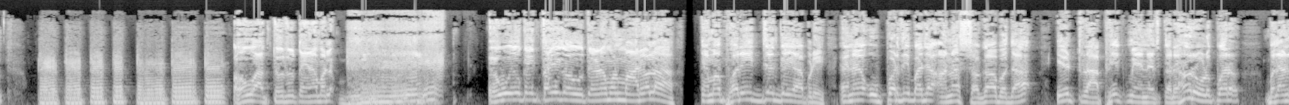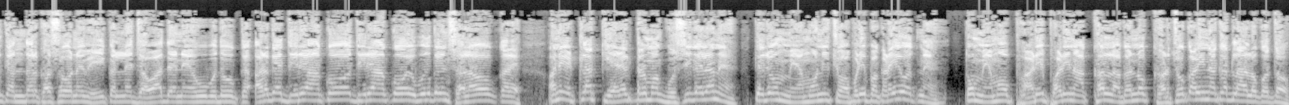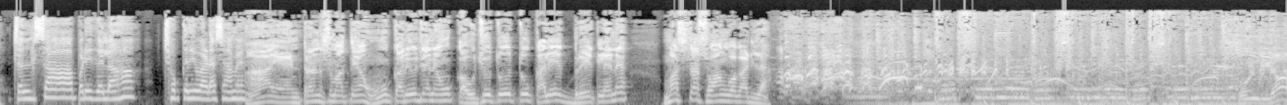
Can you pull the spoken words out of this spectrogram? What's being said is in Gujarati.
આવું વાગતું હતું તેના બદલે એવું બધું કંઈક થઈ ગયું. તેણે મને માર્યો લા. એમાં ફરી ઇજ્જત ગઈ આપડી એને ઉપરથી પાછા આના સગા બધા એ ટ્રાફિક મેનેજ કરે. હા રોડ પર બધાને કે અંદર ખસો અને vehicle ને જવા દે ને એવું બધું કે અરે કે ધીરે આંકો ધીરે આંકો એવું બધું કઈ સલાહો કરે. અને એટલા કેરેક્ટરમાં ઘૂસી ગયેલા ને કે જો મેમોની ચોપડી પકડાઈ હોત ને તો મેમો ફાડી ફાડીને આખા લગનનો ખર્ચો કાઢી નાખેલા આ લોકો તો. જલસા પડી ગયેલા હા છોકરી વાળા સામે. હા એન્ટ્રન્સમાં ત્યાં હું કર્યું છે ને હું કહું છું તું તું ખાલી એક બ્રેક લેને મસ્ત સોંગ વગાડી લા. Radio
